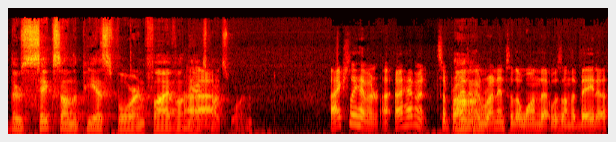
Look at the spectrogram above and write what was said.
there's six on the PS4 and five on the Ah. Xbox One. I actually haven't I, I haven't surprisingly Um, run into the one that was on the beta,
